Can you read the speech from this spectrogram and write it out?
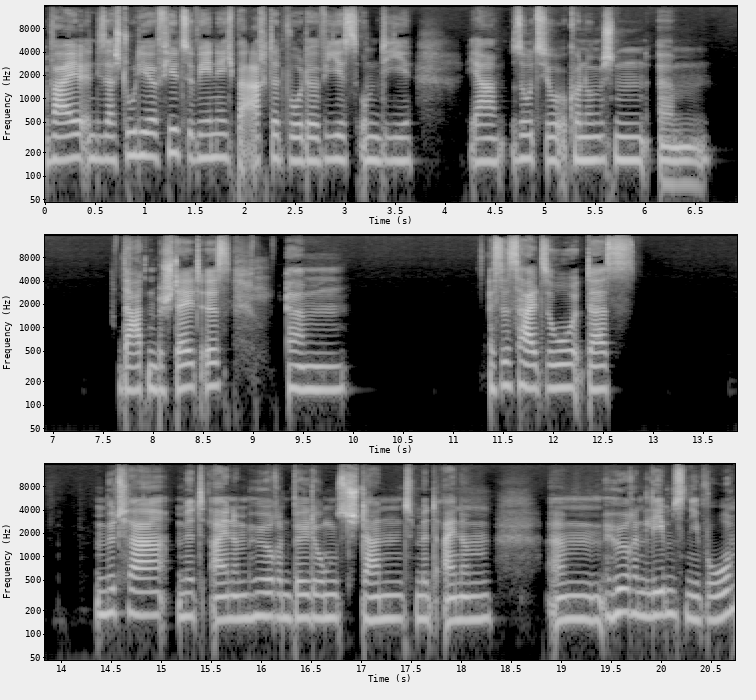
weil in dieser Studie viel zu wenig beachtet wurde, wie es um die ja, sozioökonomischen ähm, Daten bestellt ist. Ähm, es ist halt so, dass Mütter mit einem höheren Bildungsstand, mit einem ähm, höheren Lebensniveau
